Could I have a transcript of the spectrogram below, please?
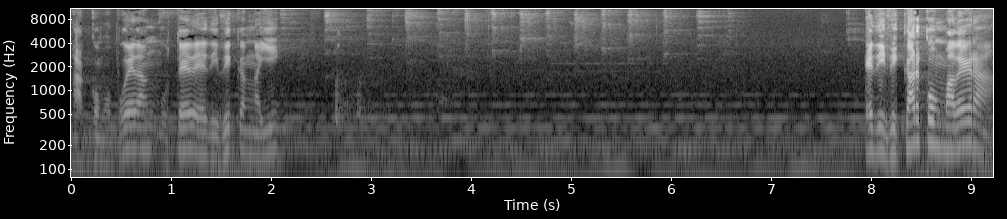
A como puedan, ustedes edifican allí. Edificar con madera.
